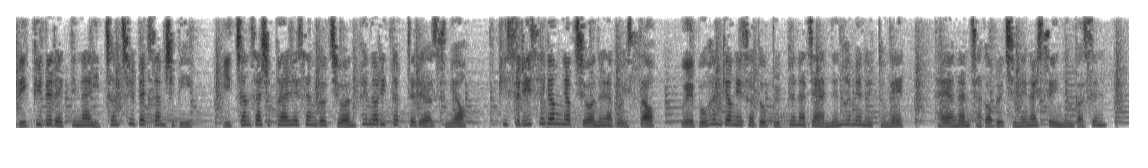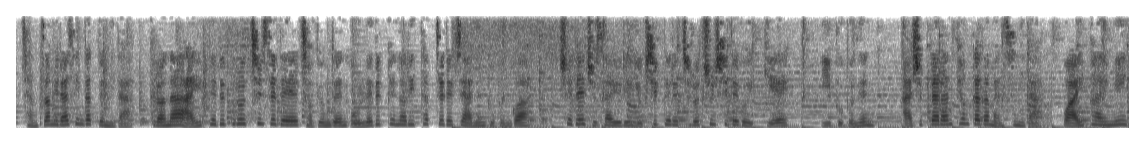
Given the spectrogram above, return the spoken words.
리퀴드 레티나 2732, 2048 해상도 지원 패널이 탑재되었으며 P3 세경력 지원을 하고 있어 외부 환경에서도 불편하지 않는 화면을 통해 다양한 작업을 진행할 수 있는 것은 장점이라 생각됩니다. 그러나 아이패드 프로 7세대에 적용된 올레드 패널이 탑재되지 않은 부분과 최대 주사율이 60Hz로 출시되고 있기에 이 부분은 아쉽다란 평가가 많습니다. 와이파이 및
